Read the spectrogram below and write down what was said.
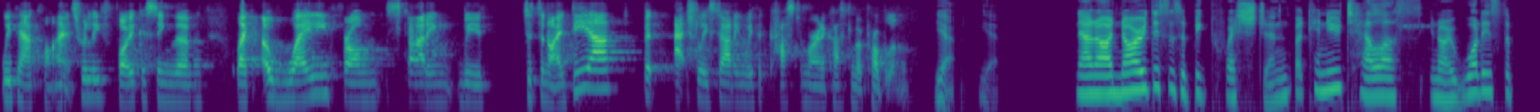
with our clients really focusing them like away from starting with just an idea, but actually starting with a customer and a customer problem. Yeah, yeah. Now, I know this is a big question, but can you tell us, you know, what is the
